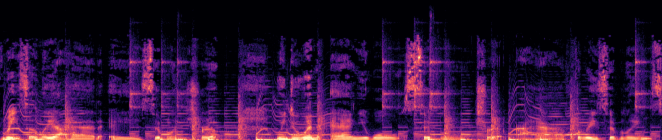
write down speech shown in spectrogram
Recently, I had a sibling trip. We do an annual sibling trip. I have three siblings,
